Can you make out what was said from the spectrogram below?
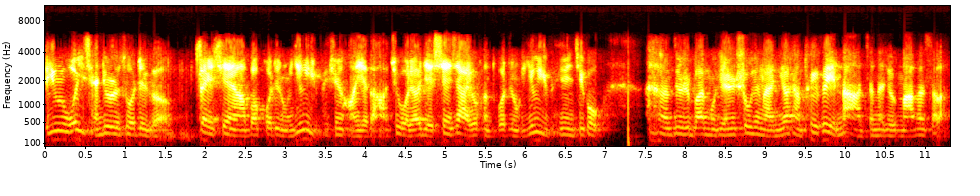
因为我以前就是做这个在线啊，包括这种英语培训行业的哈，据我了解，线下有很多这种英语培训机构，就是把某些人收进来，你要想退费，那真的就麻烦死了。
